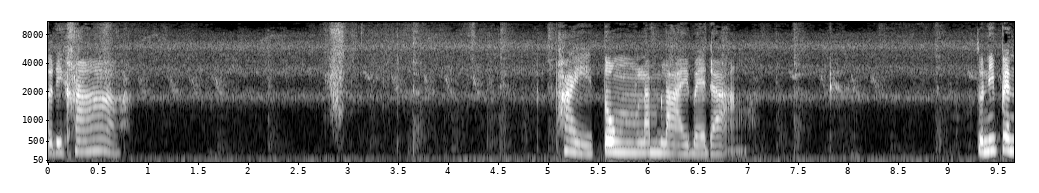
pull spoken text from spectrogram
วัสดีค่ะ ไผ่ตรงลำลายใบด่าง ตัวนี้เป็น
